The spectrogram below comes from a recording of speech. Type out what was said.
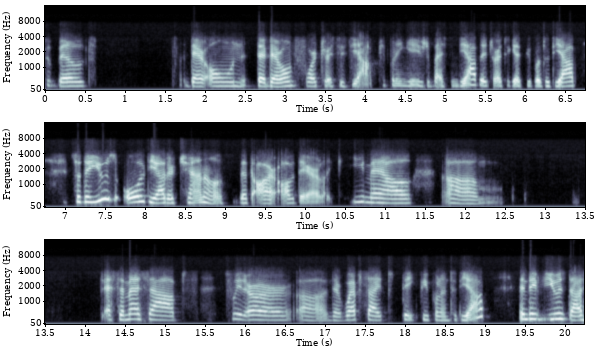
to build their own their, their own fortress is the app. People engage the best in the app. They try to get people to the app. So they use all the other channels that are out there, like email, um, SMS apps, Twitter, uh, their website to take people into the app. And they've used us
